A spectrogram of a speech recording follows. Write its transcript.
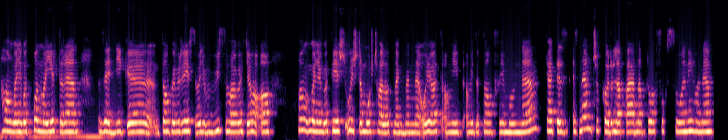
hanganyagot, pont ma írta rám az egyik uh, tanfolyam része, vagy visszahallgatja a hanganyagot, és úristen, most hallott meg benne olyat, amit, amit a tanfolyamon nem. Tehát ez, ez nem csak arról a pár napról fog szólni, hanem,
